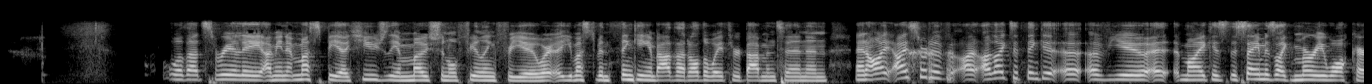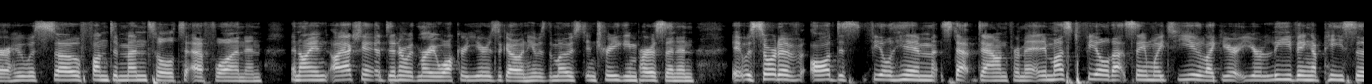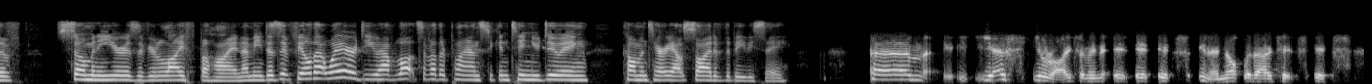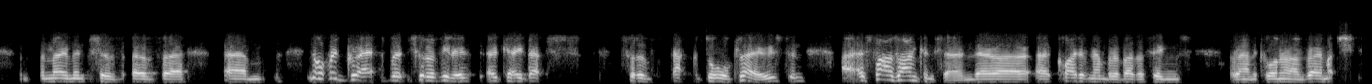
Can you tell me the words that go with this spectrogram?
Well, that's really, I mean, it must be a hugely emotional feeling for you. You must have been thinking about that all the way through badminton. And, and I, I sort of, I, I like to think of you, uh, Mike, as the same as like Murray Walker, who was so fundamental to F1. And, and I, I actually had dinner with Murray Walker years ago, and he was the most intriguing person. And it was sort of odd to feel him step down from it. It must feel that same way to you, like you're, you're leaving a piece of, so many years of your life behind. I mean, does it feel that way, or do you have lots of other plans to continue doing commentary outside of the BBC? Um, yes, you're right. I mean, it, it, it's you know not without its its moments of of uh, um, not regret, but sort of you know, okay, that's sort of that door closed. And uh, as far as I'm concerned, there are uh, quite a number of other things around the corner. I'm very much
